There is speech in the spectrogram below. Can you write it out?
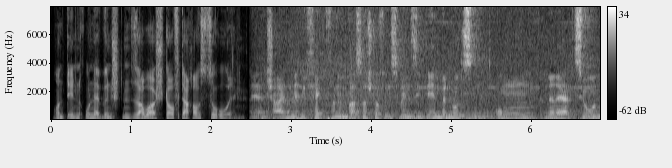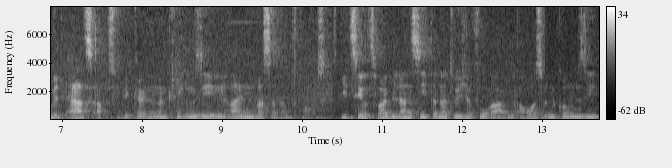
und den unerwünschten Sauerstoff daraus zu holen. Der entscheidende Effekt von dem Wasserstoff ist, wenn Sie den benutzen, um eine Reaktion mit Erz abzuwickeln, dann kriegen Sie reinen Wasserdampf raus. Die CO2-Bilanz sieht dann natürlich hervorragend aus. Dann kommen Sie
